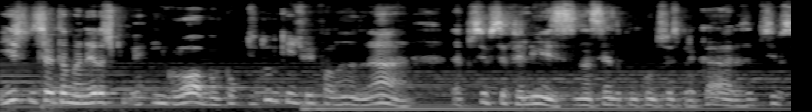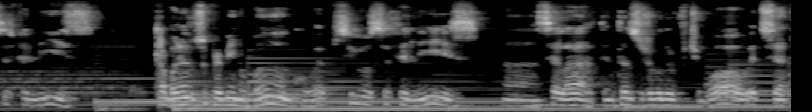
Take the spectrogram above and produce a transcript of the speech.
Isso, de certa maneira, acho que engloba um pouco de tudo que a gente vem falando. Né? Ah, é possível ser feliz nascendo com condições precárias, é possível ser feliz trabalhando super bem no banco, é possível ser feliz, ah, sei lá, tentando ser jogador de futebol, etc.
